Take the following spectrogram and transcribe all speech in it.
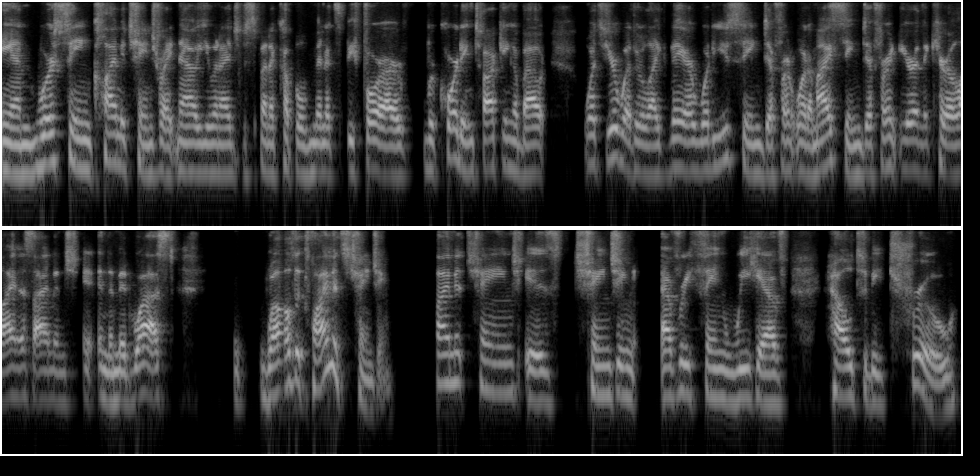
And we're seeing climate change right now. You and I just spent a couple of minutes before our recording talking about what's your weather like there? What are you seeing different? What am I seeing different? You're in the Carolinas, I'm in, in the Midwest. Well, the climate's changing. Climate change is changing everything we have held to be true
